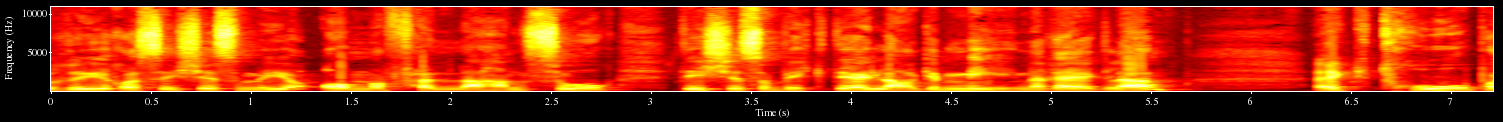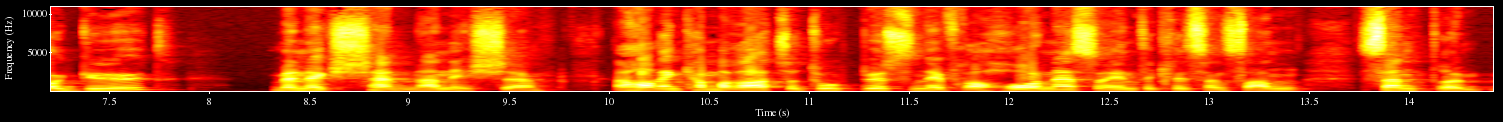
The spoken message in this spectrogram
bryr oss ikke så mye om å følge Hans ord. Det er ikke så viktig. Jeg lager mine regler. Jeg tror på Gud, men jeg kjenner han ikke. Jeg har en kamerat som tok bussen fra Hånes og inn til Kristiansand sentrum.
